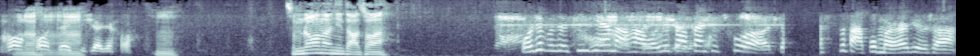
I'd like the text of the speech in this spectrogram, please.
好好，再谢谢你好。嗯。怎么着呢？你打算？我这不是今天嘛哈，我又到办事处找司法部门，就是说，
